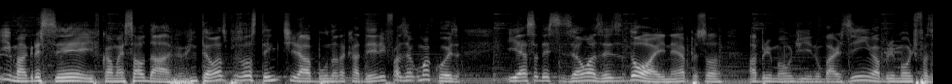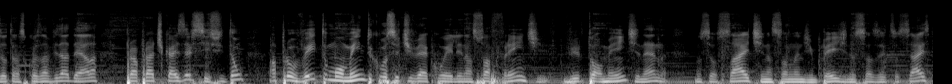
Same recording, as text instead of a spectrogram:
e emagrecer e ficar mais saudável. Então as pessoas têm que tirar a bunda da cadeira e fazer alguma coisa. E essa decisão às vezes dói, né? A pessoa abrir mão de ir no barzinho, abrir mão de fazer outras coisas na vida dela para praticar exercício. Então, aproveita o momento que você tiver com ele na sua frente, virtualmente, né? No seu site, na sua landing page, nas suas redes sociais,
